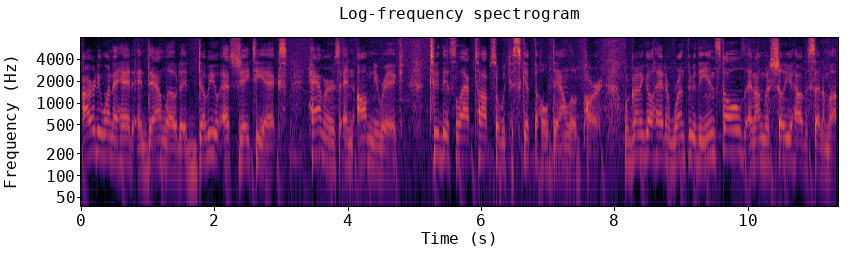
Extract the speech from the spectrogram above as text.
I already went ahead and downloaded WSJTX, HAMRS, and OmniRig to this laptop so we can skip the whole download part. We're gonna go ahead and run through the installs and I'm gonna show you how to set them up.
